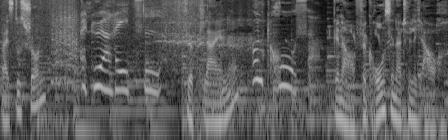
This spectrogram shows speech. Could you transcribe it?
Weißt du es schon? Ein Hörrätsel. Für kleine? Und große. Genau, für große natürlich auch.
